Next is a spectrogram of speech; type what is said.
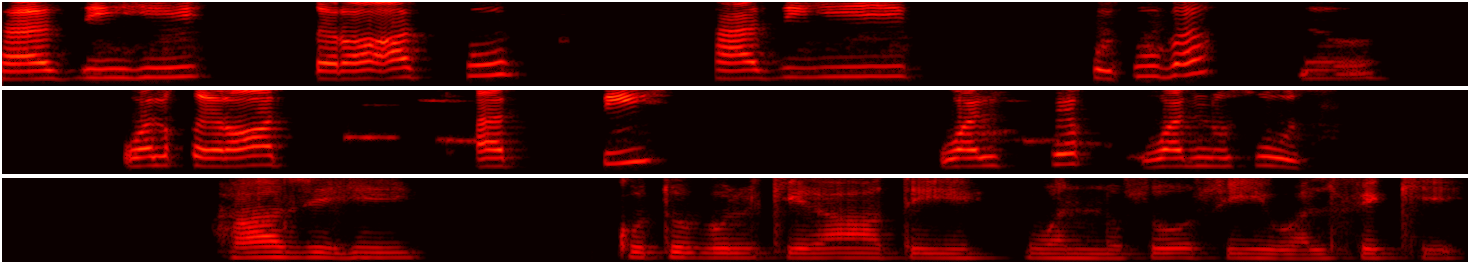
هذه قراءة هذه كتب والقراءة والفقه والنصوص هذه كتب القراءة والنصوص والفقه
